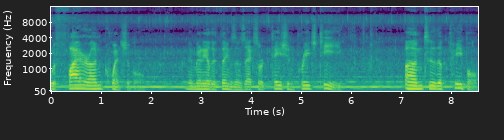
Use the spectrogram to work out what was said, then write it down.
with fire unquenchable. And many other things in his exhortation preached he unto the people.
